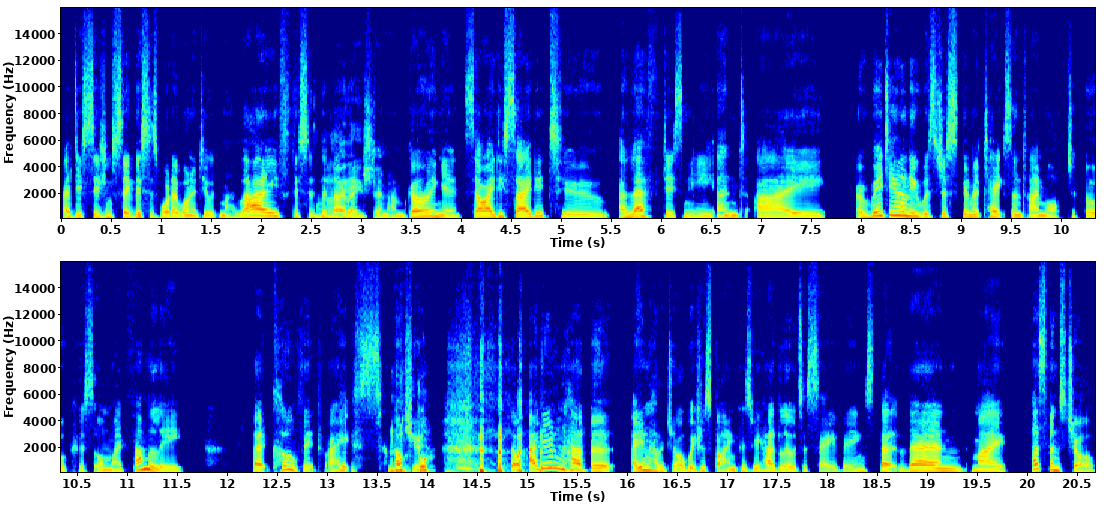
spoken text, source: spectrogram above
a decision to say, this is what I want to do with my life. This is the right. direction I'm going in. So I decided to, I left Disney and I originally was just going to take some time off to focus on my family. But COVID, right? So, yeah. so I didn't have a I didn't have a job, which was fine because we had loads of savings. But then my husband's job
